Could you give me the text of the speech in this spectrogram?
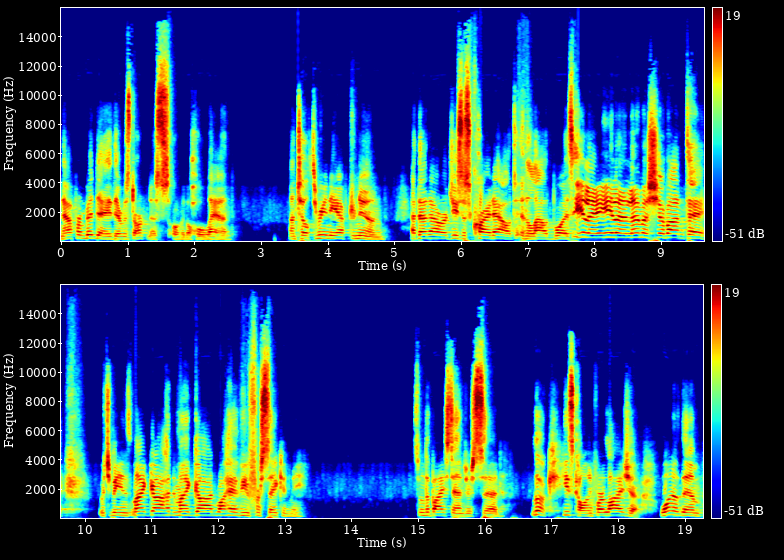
Now from midday there was darkness over the whole land until three in the afternoon. At that hour Jesus cried out in a loud voice, Eli, Eli, lema sabachthani, which means, My God, my God, why have you forsaken me? Some of the bystanders said, Look, he's calling for Elijah. One of them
